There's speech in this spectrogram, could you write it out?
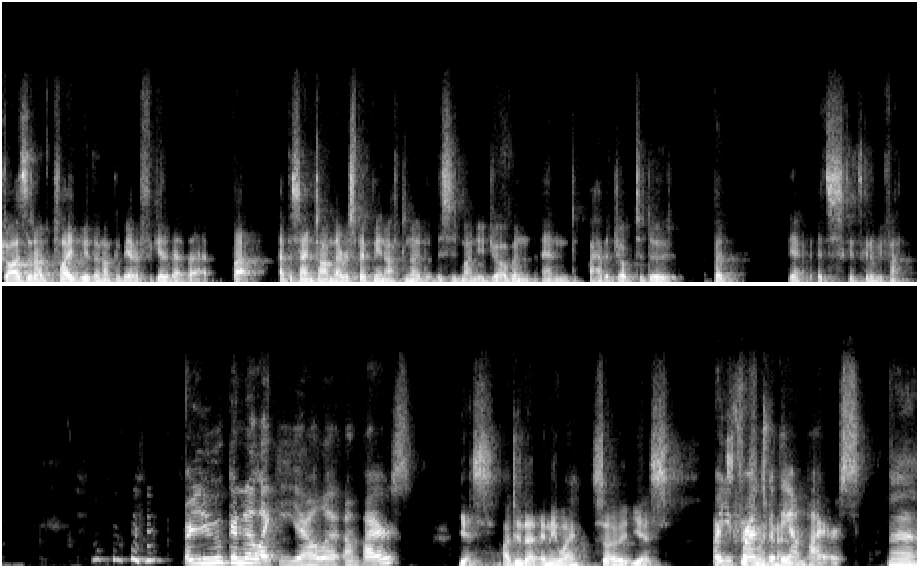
guys that I've played with, and I could be able to forget about that. But at the same time, they respect me enough to know that this is my new job, and and I have a job to do. But yeah, it's it's going to be fun. Are you going to like yell at umpires? Yes, I do that anyway. So yes. Are you friends with the happen. umpires? Nah,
